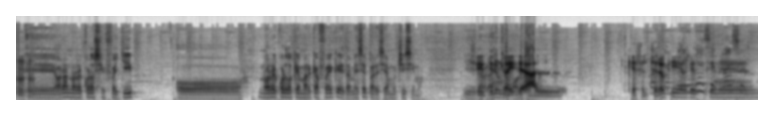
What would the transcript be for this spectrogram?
Uh -huh. eh, ahora no recuerdo si fue Jeep o no recuerdo qué marca fue que también se parecía muchísimo. Y sí, tiene un aire al que es el Cherokee el que tiene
